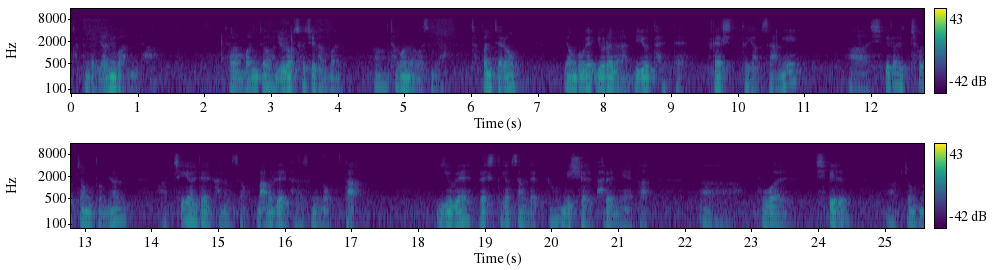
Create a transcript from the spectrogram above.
같은 걸 연구합니다. 자, 그럼 먼저 유럽 소식 한번 어, 적어 놓았습니다. 첫 번째로 영국의 유럽연합 이웃할 때 브렉시트 협상이 11월 어, 초 정도면 어, 체결될 가능성, 마무리될 가능성이 높다. 이후에 브렉시트 협상 대표 미셸 바르니에가 9월 10일 좀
